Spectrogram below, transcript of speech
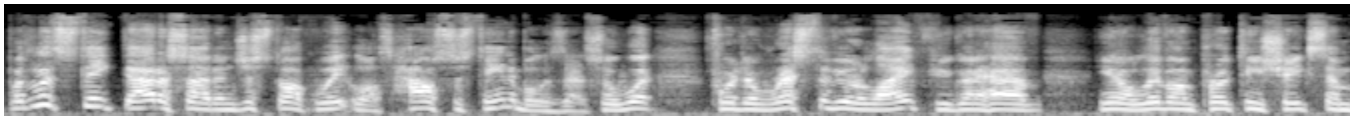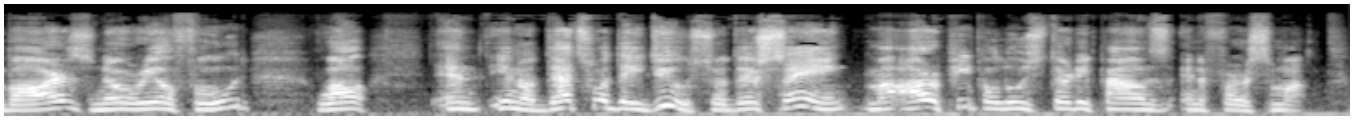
But let's take that aside and just talk weight loss. How sustainable is that? So what, for the rest of your life, you're going to have, you know, live on protein shakes and bars, no real food? Well, and, you know, that's what they do. So they're saying our people lose 30 pounds in the first month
